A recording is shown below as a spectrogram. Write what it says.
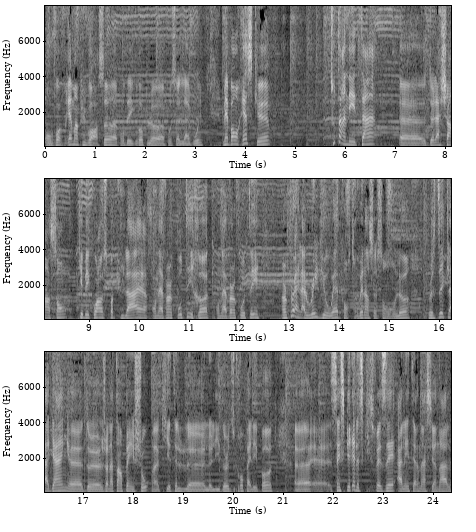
on va vraiment plus voir ça pour des groupes, là, faut se l'avouer. Mais bon, reste que tout en étant euh, de la chanson québécoise populaire, on avait un côté rock, on avait un côté un peu à la Radiohead qu'on retrouvait dans ce son-là. On peut se dire que la gang euh, de Jonathan Pinchot, euh, qui était le, le leader du groupe à l'époque, s'inspirait de ce qui se faisait à l'international.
